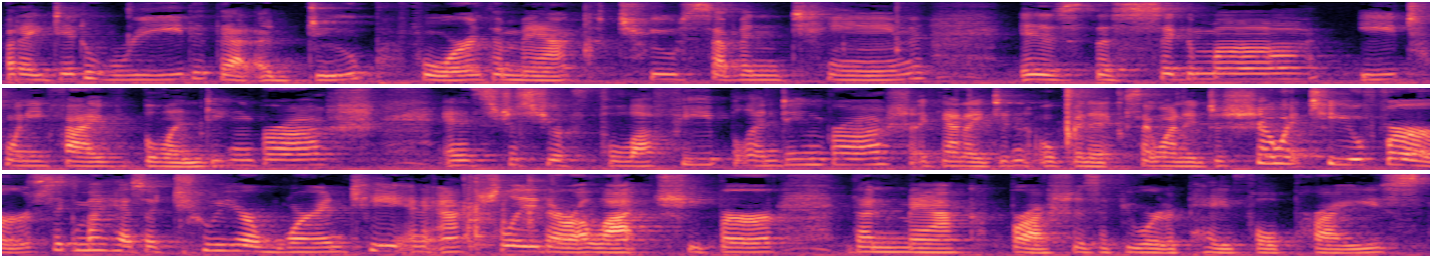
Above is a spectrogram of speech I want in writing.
but I did read that a dupe for the MAC 217 is the Sigma E25 blending brush. And it's just your fluffy blending brush. Again, I didn't open it because I wanted to show it to you first. Sigma has a two-year warranty and actually they're a lot cheaper than MAC brushes if you were to pay full price.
